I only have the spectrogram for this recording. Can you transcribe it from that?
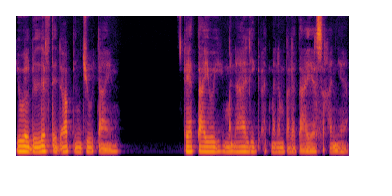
you will be lifted up in due time. Kaya tayo'y manalig at manampalataya sa Kanya.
